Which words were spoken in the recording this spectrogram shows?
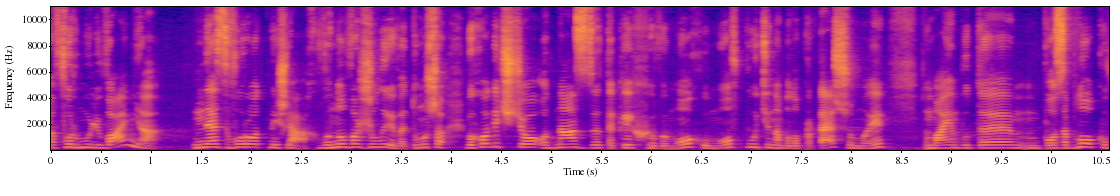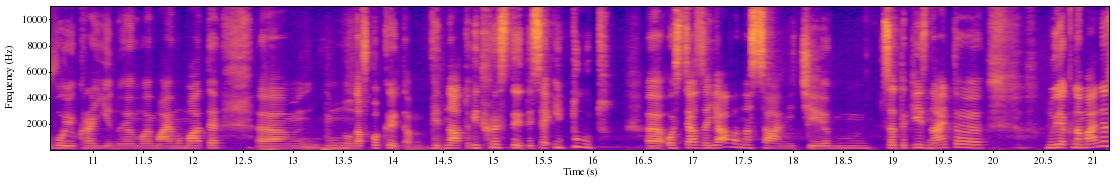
е, формулювання незворотний шлях, воно важливе, тому що виходить, що одна з таких вимог, умов Путіна було про те, що ми маємо бути позаблоковою країною. Ми маємо мати ем, ну навпаки там від НАТО відхреститися. І тут е, ось ця заява на саміті. Це такий, знаєте, ну як на мене,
